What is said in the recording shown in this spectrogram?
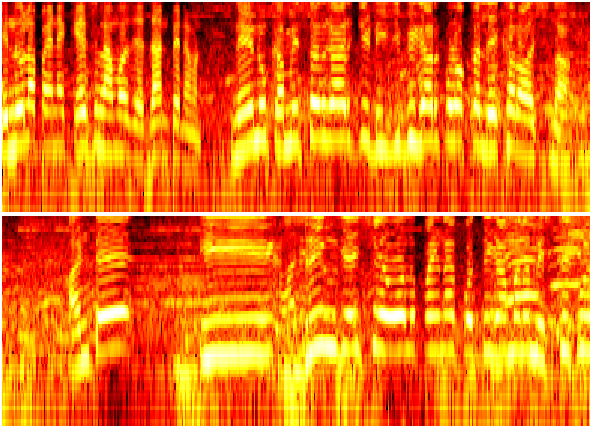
హిందువుల పైన కేసులు నమోదు. దానిపైన? నేను కమిషనర్ గారికి డీజీపీ గారు కూడా ఒక లేఖ రాసిన అంటే ఈ డ్రింక్ చేసే వాళ్ళ పైన కొద్దిగా మనం మిస్టేక్లు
